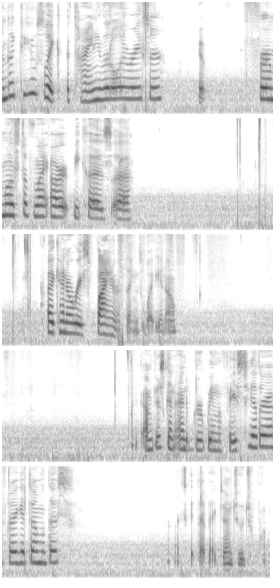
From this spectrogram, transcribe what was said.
I'd like to use like a tiny little eraser for most of my art because uh, I can erase finer things away, you know. Like, I'm just gonna end up grouping the face together after I get done with this. Let's get that back down to its point.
